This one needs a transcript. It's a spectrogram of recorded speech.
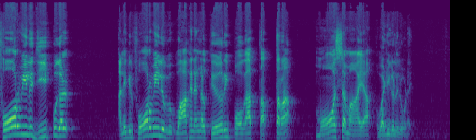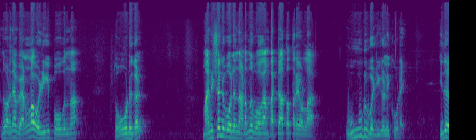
ഫോർ വീൽ ജീപ്പുകൾ അല്ലെങ്കിൽ ഫോർ വീൽ വാഹനങ്ങൾ കയറിപ്പോകാത്തത്ര മോശമായ വഴികളിലൂടെ എന്ന് പറഞ്ഞാൽ വെള്ളം ഒഴുകി പോകുന്ന തോടുകൾ മനുഷ്യന് പോലും നടന്നു പോകാൻ പറ്റാത്തത്രയുള്ള ഊടുവഴികളിൽ കൂടെ ഇത്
